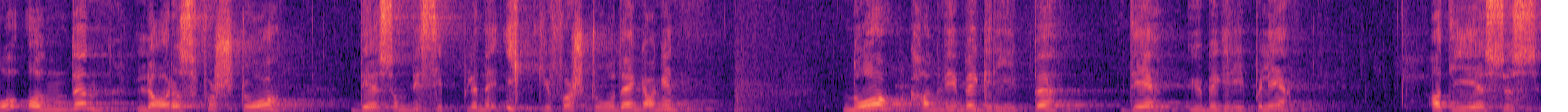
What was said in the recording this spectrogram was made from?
Og Ånden lar oss forstå det som disiplene ikke forsto den gangen. Nå kan vi begripe det ubegripelige. At Jesus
